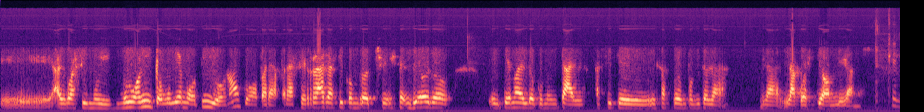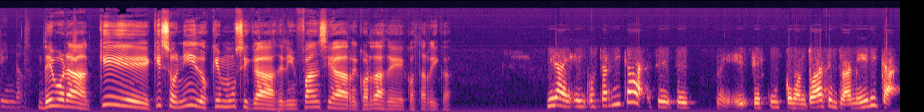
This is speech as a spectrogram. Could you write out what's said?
eh, algo así muy muy bonito, muy emotivo, ¿no? Como para, para cerrar así con broche de oro el tema del documental. Así que esa fue un poquito la, la, la cuestión, digamos. Qué lindo. Débora, ¿qué, ¿qué sonidos, qué músicas de la infancia recordás de Costa Rica? Mira, en Costa Rica, se, se, eh, se como en toda Centroamérica,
